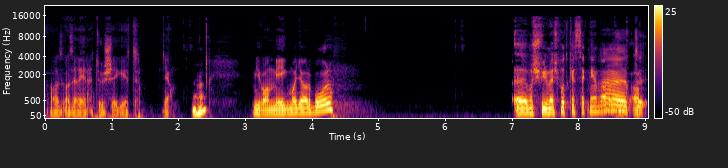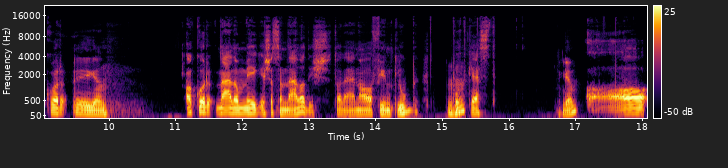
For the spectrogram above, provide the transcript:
az, az elérhetőségét. Uh-huh. Mi van még magyarból? Most filmes podcasteknél van? Hát, akkor... Igen. Akkor nálam még, és azt hiszem nálad is, talán a Filmklub uh-huh. podcast. Igen. A,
